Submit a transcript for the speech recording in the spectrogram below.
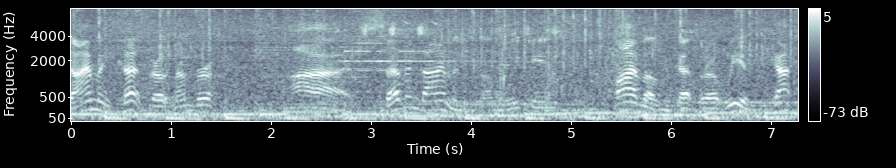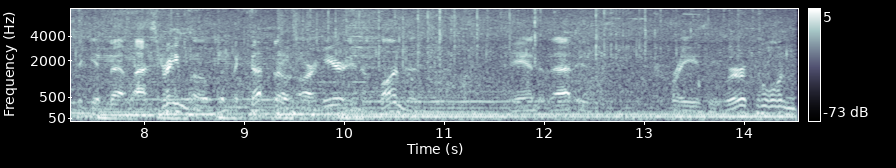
Diamond cutthroat number five. Seven diamonds on the weekend. Five of them cutthroat. We have got to get that last rainbow, but the cutthroat are here in abundance. And that is crazy. We're going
